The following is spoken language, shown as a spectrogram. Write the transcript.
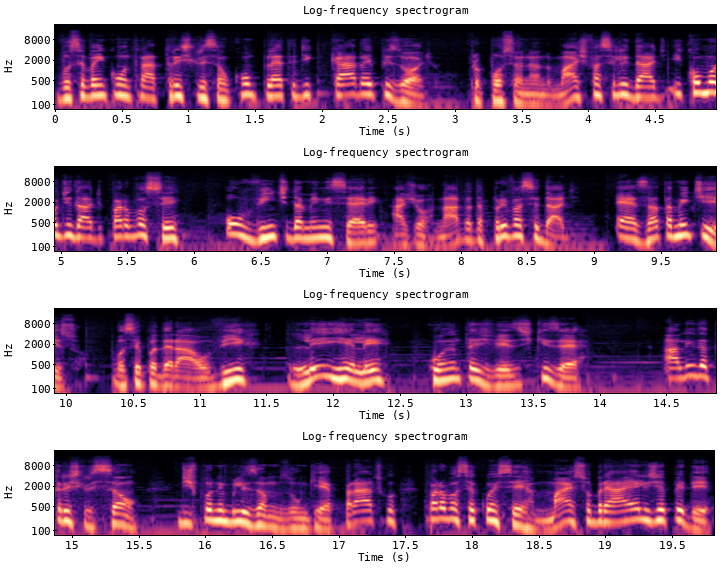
você vai encontrar a transcrição completa de cada episódio, proporcionando mais facilidade e comodidade para você, ouvinte da minissérie A Jornada da Privacidade. É exatamente isso. Você poderá ouvir, ler e reler quantas vezes quiser. Além da transcrição, disponibilizamos um guia prático para você conhecer mais sobre a LGPD.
